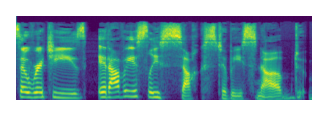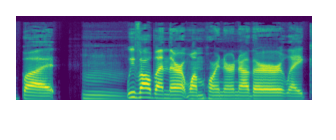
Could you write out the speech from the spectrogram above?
So, Richie's, it obviously sucks to be snubbed, but Mm. we've all been there at one point or another. Like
